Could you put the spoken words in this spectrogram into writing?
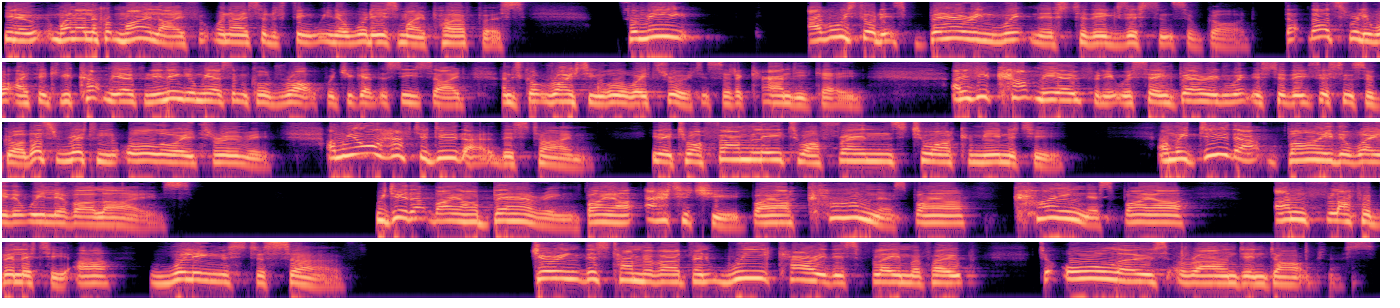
you know, when I look at my life, when I sort of think, you know, what is my purpose? For me, I've always thought it's bearing witness to the existence of God. That, that's really what I think. If you cut me open, in England we have something called rock, which you get the seaside, and it's got writing all the way through it. It's sort of candy cane. And if you cut me open, it was saying, bearing witness to the existence of God. That's written all the way through me. And we all have to do that at this time. You know, to our family, to our friends, to our community. And we do that by the way that we live our lives. We do that by our bearing, by our attitude, by our calmness, by our kindness, by our unflappability, our willingness to serve. During this time of Advent, we carry this flame of hope to all those around in darkness.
